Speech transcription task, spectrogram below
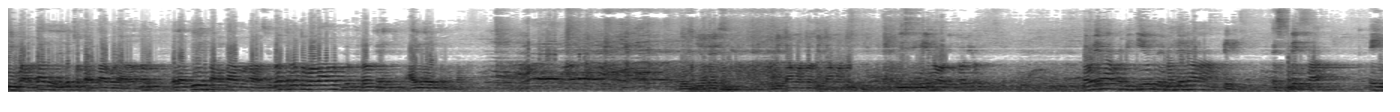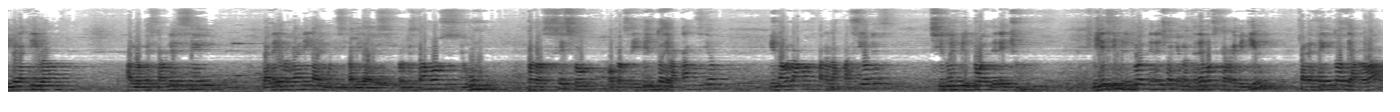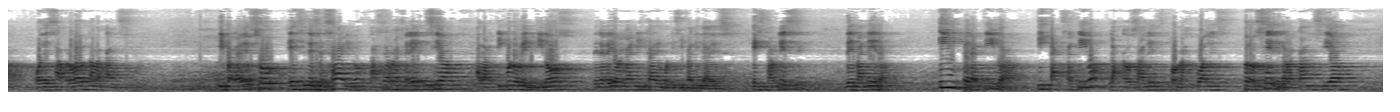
igualdad de derechos para cada abogado. ¿no? Era 10 para cada abogado. Si no está otro abogado, yo creo que ahí debe terminar. Señores, invitamos, invitamos. Distinguido auditorio, me voy a remitir de manera expresa e imperativa a lo que establece la ley orgánica de municipalidades, porque estamos en un proceso o procedimiento de vacancia y no hablamos para las pasiones, sino en virtud del derecho. Y es en virtud del derecho de que nos tenemos que remitir para efectos de aprobar o desaprobar una vacancia. Y para eso es necesario hacer referencia al artículo 22 de la Ley Orgánica de Municipalidades. Establece de manera imperativa y taxativa las causales por las cuales procede la vacancia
